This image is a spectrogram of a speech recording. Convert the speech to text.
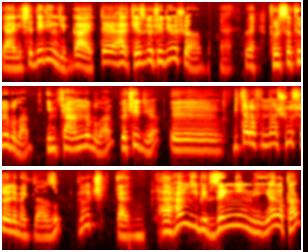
Yani işte dediğin gibi gayet de herkes göç ediyor şu an. Yani ve fırsatını bulan, imkanını bulan göç ediyor. Ee, bir tarafından şunu söylemek lazım. Göç yani herhangi bir zenginliği yaratan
